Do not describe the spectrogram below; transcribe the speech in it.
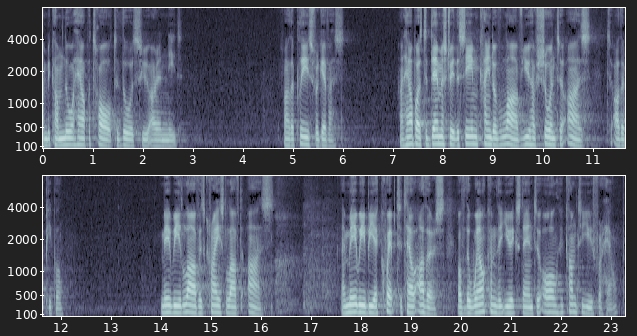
and become no help at all to those who are in need. Father, please forgive us and help us to demonstrate the same kind of love you have shown to us to other people. May we love as Christ loved us. And may we be equipped to tell others of the welcome that you extend to all who come to you for help.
